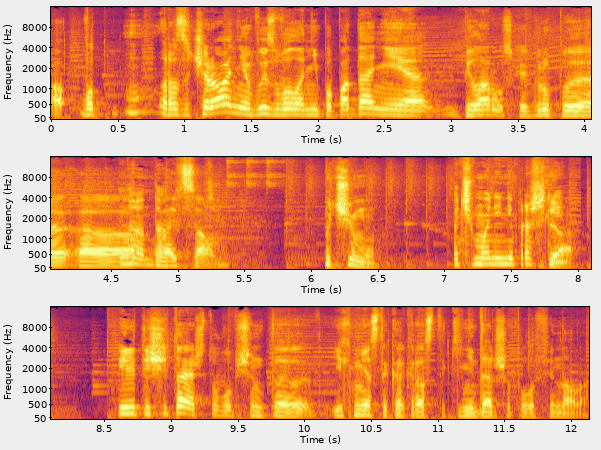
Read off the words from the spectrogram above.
А, Вот разочарование вызвало непопадание белорусской группы э, Ну да, Light кстати. Sound. Почему? Почему они не прошли? Да. Или ты считаешь, что, в общем-то, их место как раз-таки не дальше полуфинала?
